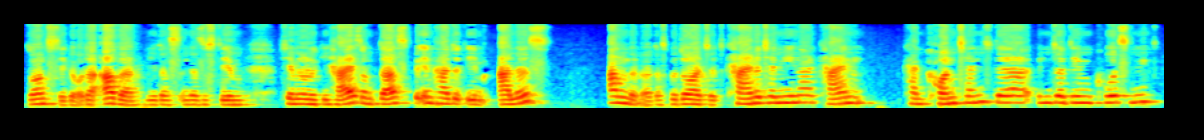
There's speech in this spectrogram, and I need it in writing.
sonstige oder other, wie das in der Systemterminologie heißt. Und das beinhaltet eben alles andere. Das bedeutet keine Termine, kein, kein Content, der hinter dem Kurs liegt,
